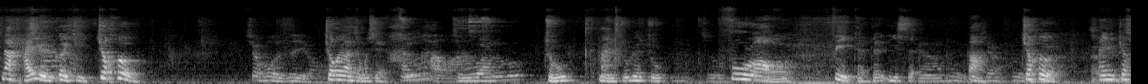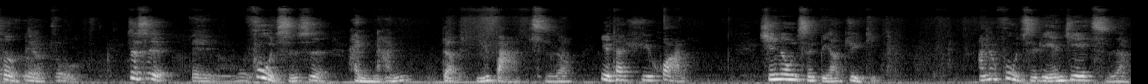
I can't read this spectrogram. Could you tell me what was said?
那还有一个是祝贺，就或是有祝要怎么写？很好啊，足啊，足满足的足，full of fit 的意思加啊贺，祝贺，还有祝贺，对加贺这是呃副词是很难的语法词哦，因为它虚化了，形容词比较具体，啊，那副词连接词啊，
